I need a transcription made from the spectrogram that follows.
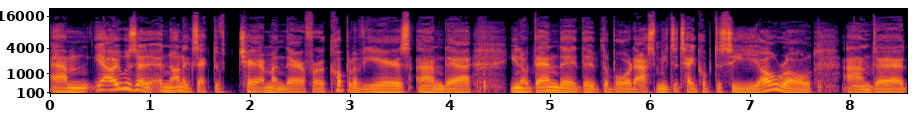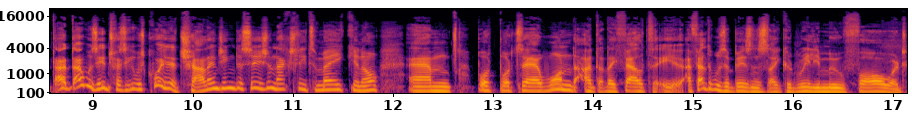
Um, yeah, I was a, a non-executive chairman there for a couple of years, and uh, you know, then the, the the board asked me to take up the CEO role, and uh, that that was interesting. It was quite a challenging decision actually to make, you know, um, but but uh, one that that I felt I felt it was a business I could really move forward.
